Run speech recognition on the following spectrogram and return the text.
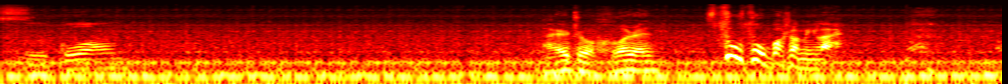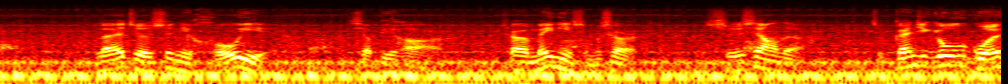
刘子光，来者何人？速速报上名来！来者是你侯爷，小屁孩儿，这儿没你什么事儿，识相的就赶紧给我滚！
